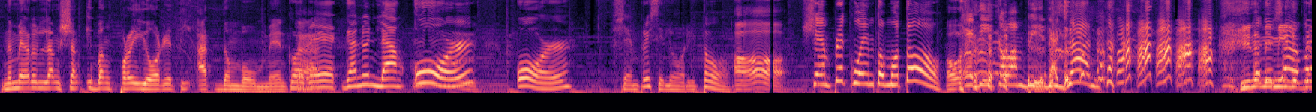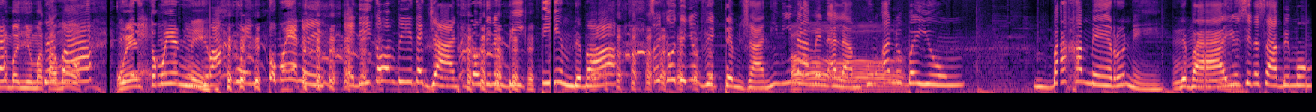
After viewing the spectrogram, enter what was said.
na meron lang siyang ibang priority at the moment. ah. Correct. Ganun lang. Or, or, syempre si Lori to. Oo. Syempre, kwento mo to. Oh. Eh di ikaw ang bida dyan. Yun di namimilog syempre, na naman yung mata mo. diba? Kwento mo yan eh. Di ba? Kwento mo yan eh. Eh di ikaw ang bida dyan. Ikaw din ang victim, di ba? So ikaw din yung victim dyan. Hindi namin Oo. alam kung ano ba yung baka meron eh. 'Di Mm. ba? Yung sinasabi mong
